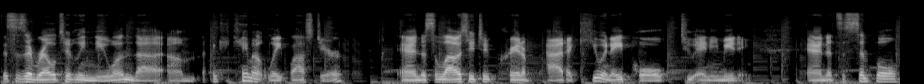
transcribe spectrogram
This is a relatively new one that um, I think it came out late last year, and this allows you to create a add a Q&A poll to any meeting, and it's a simple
